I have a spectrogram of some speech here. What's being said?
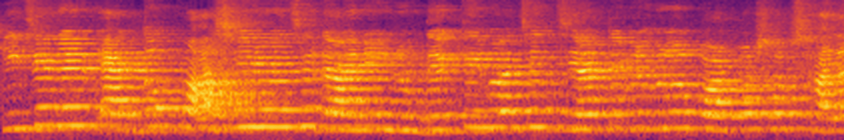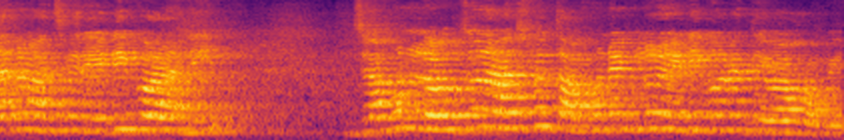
কিচেনের একদম পাশেই রয়েছে ডাইনিং রুম। দেখতেই পাচ্ছেন, চেয়ার টেবিলগুলো পরপর সব সাজানো আছে রেডি করা নেই। যখন লোকজন আসবে তখন এগুলো রেডি করে দেওয়া হবে।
